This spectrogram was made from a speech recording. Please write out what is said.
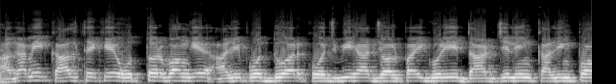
আগামী কাল থেকে উত্তরবঙ্গের আলিপুরদুয়ার, কোচবিহার, জলপাইগুড়ি, দার্জিলিং, কালিম্পং,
